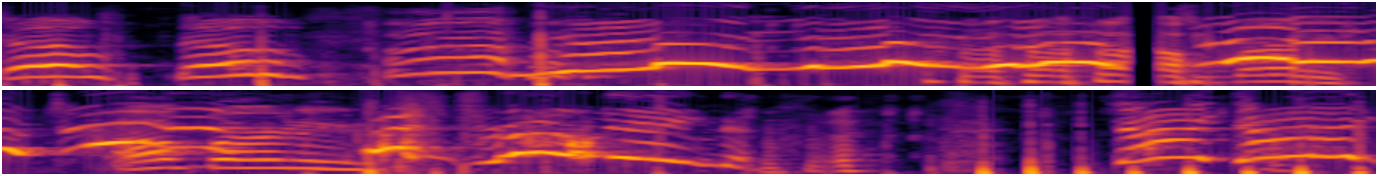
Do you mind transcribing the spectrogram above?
no, no! Yeah, yeah! I'm burning. I'm burning! I'm drowning! Die, die!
